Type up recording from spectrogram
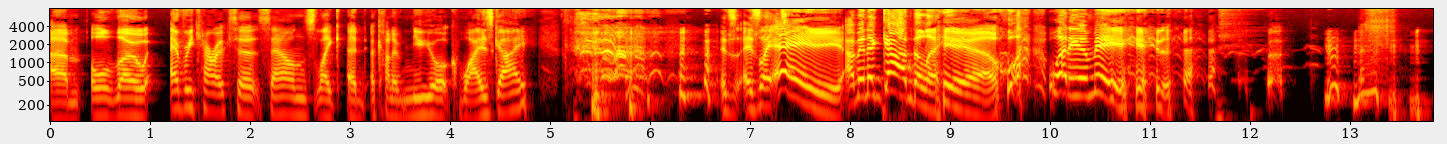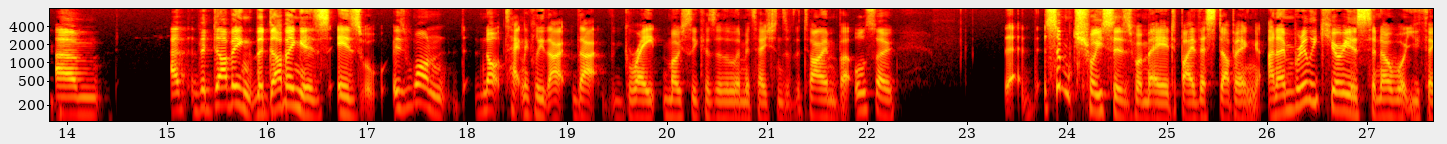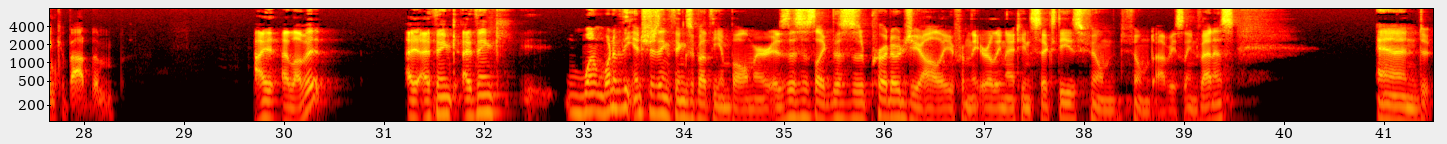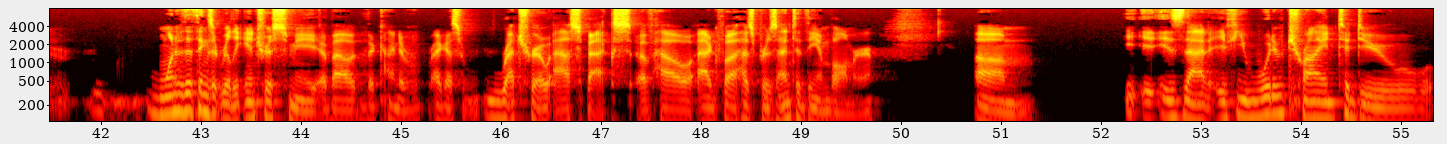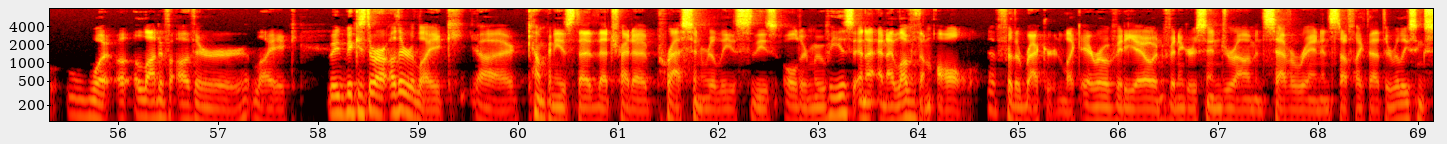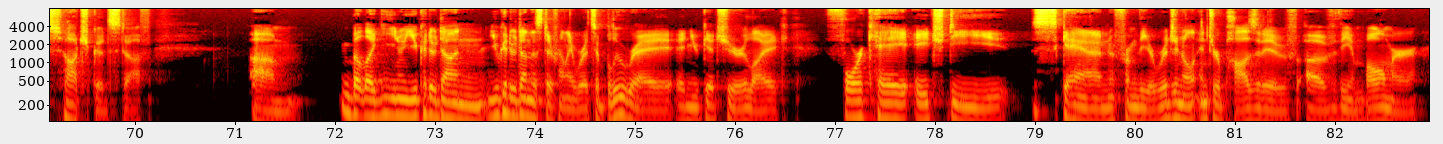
Um, although every character sounds like a, a kind of New York wise guy. it's it's like, hey, I'm in a gondola here. What, what do you mean? um, and the dubbing, the dubbing is is is one not technically that that great, mostly because of the limitations of the time, but also some choices were made by this dubbing, and I'm really curious to know what you think about them. I, I love it. I, I think I think one one of the interesting things about the embalmer is this is like this is a proto giallo from the early 1960s, filmed filmed obviously in Venice, and one of the things that really interests me about the kind of I guess retro aspects of how Agfa has presented the embalmer, um, is that if you would have tried to do what a lot of other like because there are other like uh, companies that that try to press and release these older movies and I, and I love them all for the record. Like Arrow Video and Vinegar Syndrome and Severin and stuff like that. They're releasing such good stuff. Um but like you know you could have done you could have done this differently where it's a Blu-ray and you get your like 4K HD scan from the original interpositive of the embalmer,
